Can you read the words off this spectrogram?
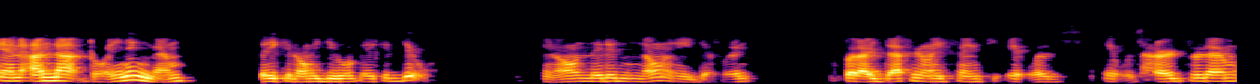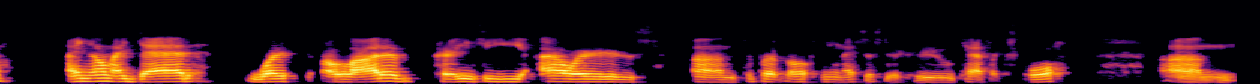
and I'm not blaming them. They could only do what they could do, you know, and they didn't know any different. But I definitely think it was it was hard for them. I know my dad worked a lot of crazy hours um, to put both me and my sister through Catholic school. Um,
